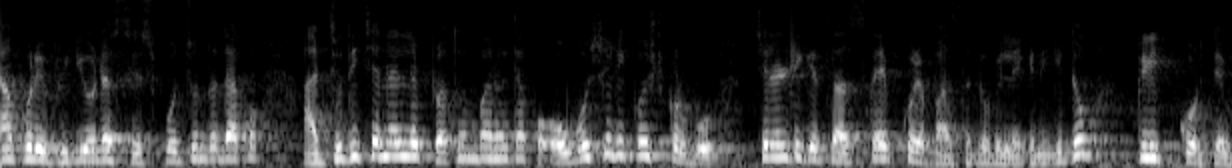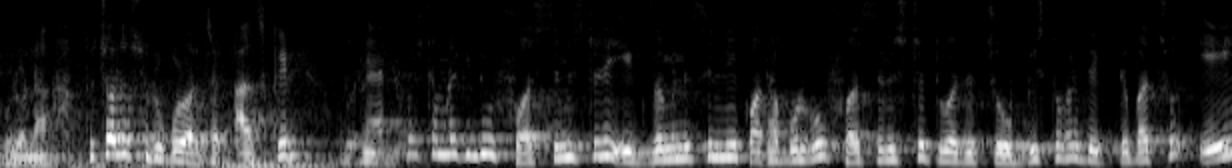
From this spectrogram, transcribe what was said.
না করে ভিডিওটা শেষ পর্যন্ত দেখো। আর যদি চ্যানেলে প্রথমবার হয়ে থাকো অবশ্যই রিকোয়েস্ট করব চ্যানেলটিকে সাবস্ক্রাইব করে পাশ থেকে বেলাইকানে কিন্তু ক্লিক করতে ভুলো না। তো চলো শুরু করা যাক আজকের ফার্স্ট আমরা কিন্তু ফার্স্ট সেমিস্টারে এক্সামিনেশন নিয়ে কথা বলব। ফার্স্ট সেমিস্টার দু হাজার চব্বিশ তোমরা দেখতে পাচ্ছ এই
